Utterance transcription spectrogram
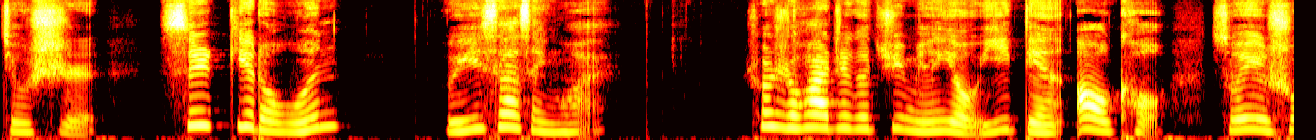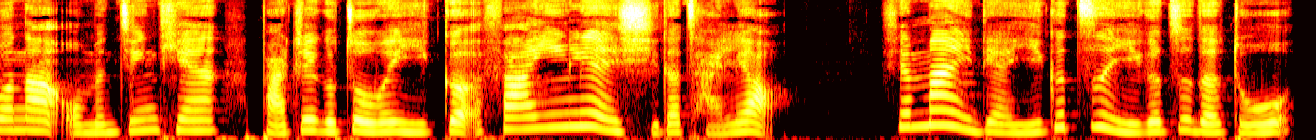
就是 s i k i r o n 의사생활”。说实话，这个剧名有一点拗口，所以说呢，我们今天把这个作为一个发音练习的材料。先慢一点，一个字一个字的读。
